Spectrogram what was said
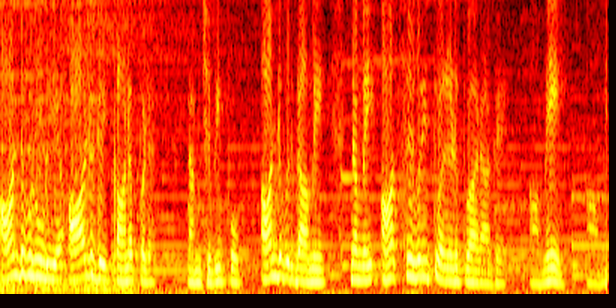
ஆண்டவருடைய ஆளுகை காணப்பட நாம் ஜெபிப்போம். ஆண்டவர் தாமே நம்மை ஆசிர்வதித்து வழிநடத்துவாராக. ஆமேன். ஆமேன்.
